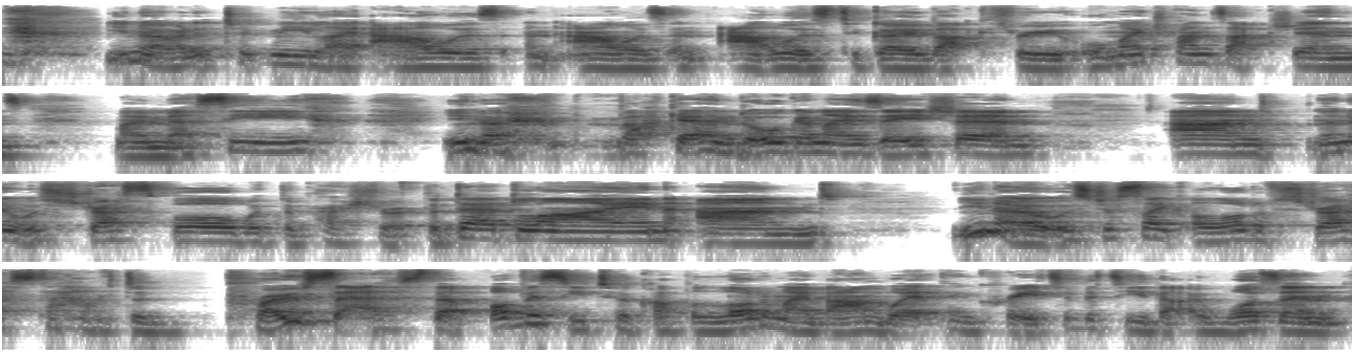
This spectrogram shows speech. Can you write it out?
you know, and it took me like hours and hours and hours to go back through all my transactions, my messy, you know, back end organization, and then it was stressful with the pressure of the deadline. And, you know, it was just like a lot of stress to have to process that obviously took up a lot of my bandwidth and creativity that I wasn't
